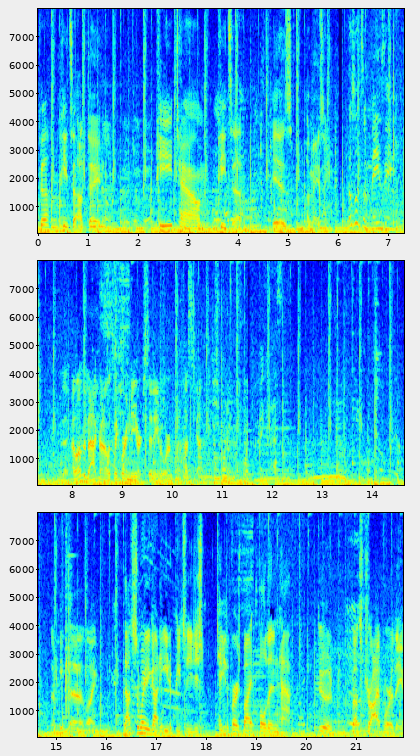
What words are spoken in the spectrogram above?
Pawhuska Pizza Update. P Town Pizza is amazing. This looks amazing. I love the background. It looks like we're in New York City, but we're in Pawhuska. The pizza, like... That's the way you gotta eat a pizza. You just take the first bite, fold it in half. Dude, that's drive worthy.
